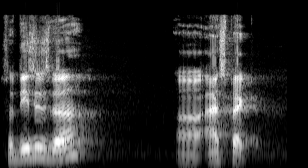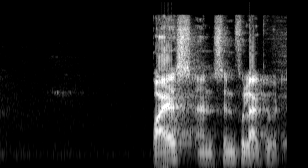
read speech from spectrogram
So, this is the uh, aspect pious and sinful activity.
